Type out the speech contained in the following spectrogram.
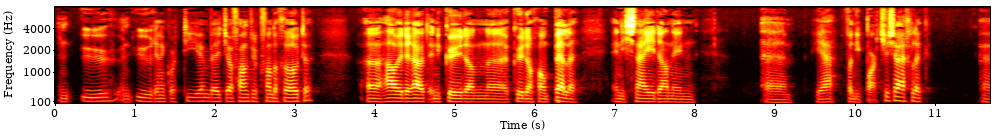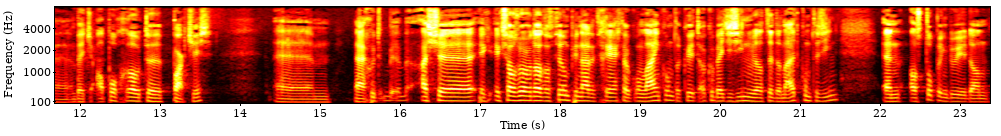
Een uur, een uur en een kwartier, een beetje afhankelijk van de grootte. Haal je eruit en die kun je dan, kun je dan gewoon pellen. En die snij je dan in, eh, ja, van die partjes eigenlijk. Een beetje appelgrote partjes. Ehm, nou goed, als je, ik, ik zal zorgen dat het filmpje naar dit gerecht ook online komt. Dan kun je het ook een beetje zien hoe dat er dan uit komt te zien. En als topping doe je dan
